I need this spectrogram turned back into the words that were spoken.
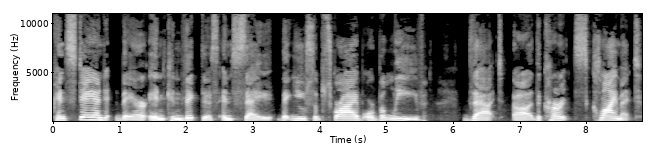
can stand there and convict us and say that you subscribe or believe that uh, the current climate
